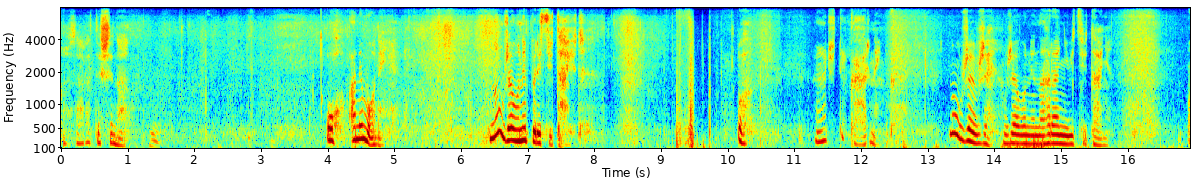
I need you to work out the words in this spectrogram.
А Зараз тишина. О, анемони є. Ну, вже вони перецвітають. О, бачите, гарненько. Ну, вже, вже, вже вони на грані відцвітання. О,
